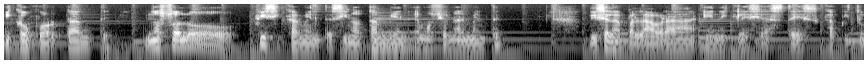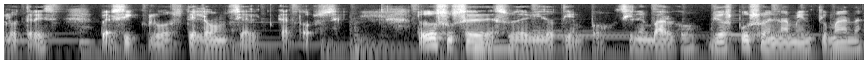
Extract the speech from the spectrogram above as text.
y confortante, no solo físicamente, sino también emocionalmente. Dice la palabra en Eclesiastés capítulo 3, versículos del 11 al 14. Todo sucede a su debido tiempo. Sin embargo, Dios puso en la mente humana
